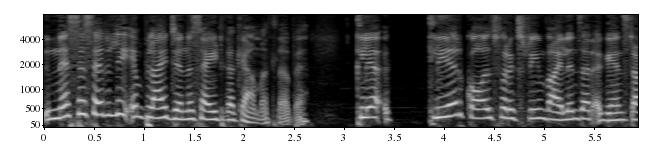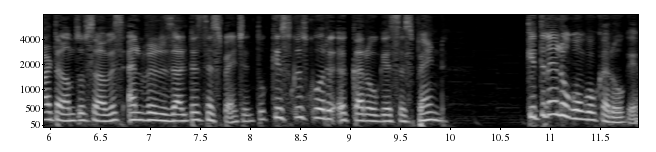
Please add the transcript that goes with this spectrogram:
Necessarily imply genocide का क्या मतलब है? Clear, clear calls for extreme violence are against our terms of service and will result is suspension तो किस किस को करोगे सस्पेंड कितने लोगों को करोगे?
